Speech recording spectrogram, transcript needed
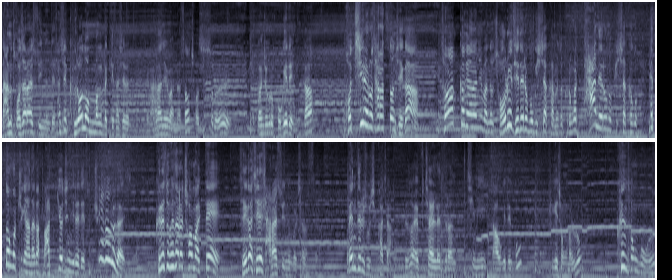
나는 더 잘할 수 있는데 사실 그런 원망밖에 사실은 제가 하나님을 만나서 저 스스로를 객관적으로 보게 되니까 거칠애로 살았던 제가 정확하게 하나님 만나서 저를 제대로 보기 시작하면서 그런 걸 다 내려놓기 시작하고 했던 것 중에 하나가 맡겨진 일에 대해서 최선을 다했어요. 그래서 회사를 처음 할 때 제가 제일 잘할 수 있는 걸 찾았어요. 밴드를 조직하자. 그래서 FT 아일랜드라는 팀이 나오게 되고 그게 정말로 큰 성공을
